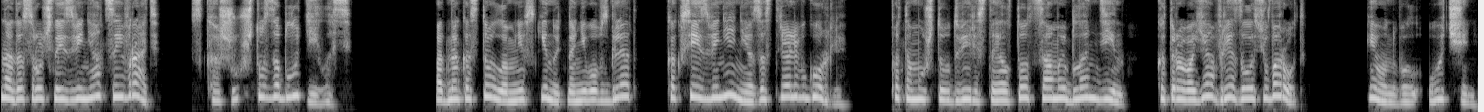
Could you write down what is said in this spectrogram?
надо срочно извиняться и врать. Скажу, что заблудилась. Однако стоило мне вскинуть на него взгляд, как все извинения застряли в горле, потому что у двери стоял тот самый блондин, которого я врезалась у ворот. И он был очень,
